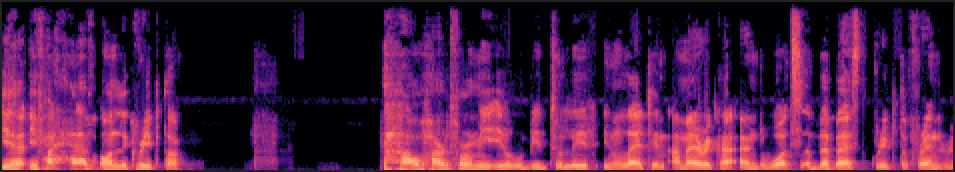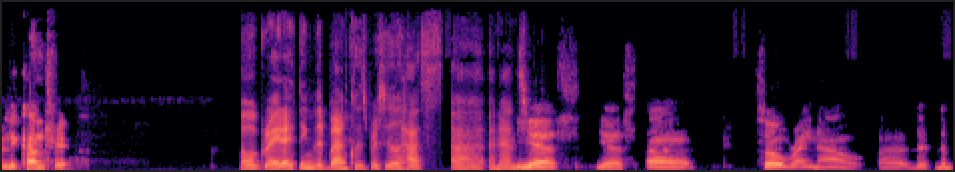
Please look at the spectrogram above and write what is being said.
yeah. If I have only crypto, how hard for me it will be to live in Latin America, and what's the best crypto-friendly country? Oh, great. I think that Bankless Brazil has uh, an answer. Yes, yes. Uh, so right now, uh, the the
